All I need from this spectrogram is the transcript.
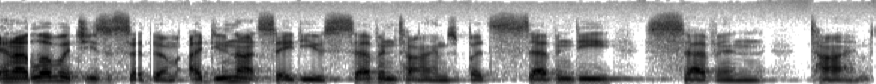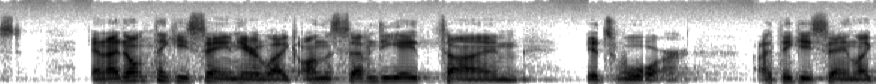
and I love what Jesus said to him. I do not say to you seven times, but 77 times. And I don't think he's saying here, like on the 78th time, it's war. I think he's saying, like,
